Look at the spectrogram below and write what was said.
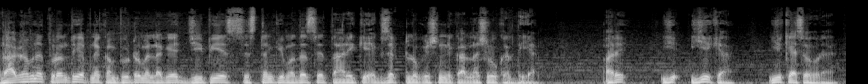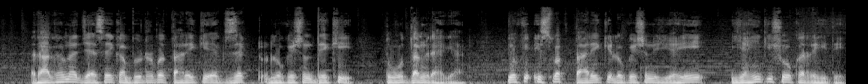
राघव ने तुरंत ही अपने कंप्यूटर में लगे जीपीएस सिस्टम की मदद से तारिक की एग्जैक्ट लोकेशन निकालना शुरू कर दिया। अरे, ये ये क्या? ये कैसे हो रहा है? राघव ने जैसे ही कंप्यूटर पर तारिक की एग्जैक्ट लोकेशन देखी तो वो दंग रह गया। क्योंकि इस वक्त तारिक की लोकेशन यही, यहीं की शो कर रही थी।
